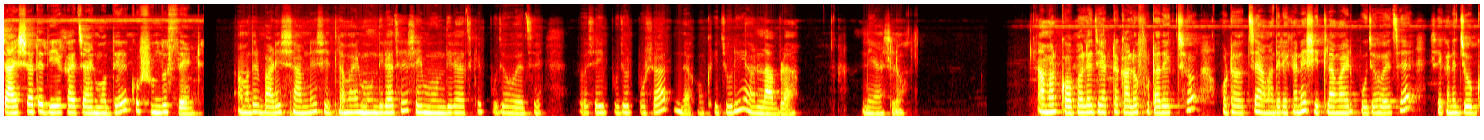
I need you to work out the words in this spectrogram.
চায়ের সাথে দিয়ে খায়, চায়ের মধ্যে। খুব সুন্দর সেন্ট আমাদের বাড়ির সামনে শীতলা মায়ের মন্দির আছে, সেই মন্দিরে আজকে পুজো হয়েছে। তো সেই পুজোর প্রসাদ, দেখো, খিচুড়ি আর লাবড়া নিয়ে আসলো। আমার কপালে যে একটা কালো ফুটা দেখছ, ওটা হচ্ছে আমাদের এখানে শীতলা মায়ের পুজো হয়েছে, সেখানে যজ্ঞ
